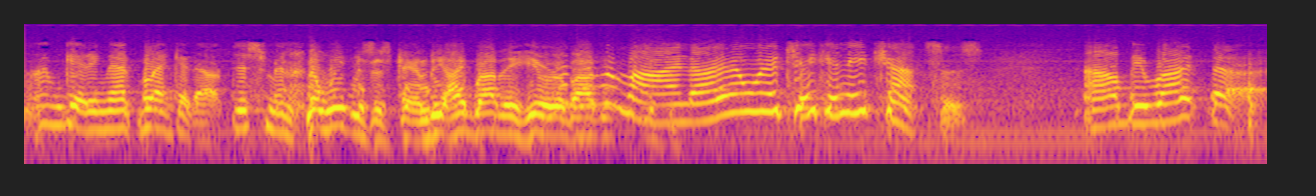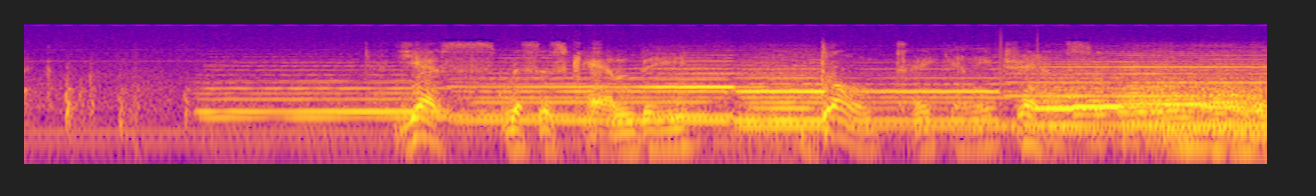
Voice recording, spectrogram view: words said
I'm getting that blanket out this minute. Now, wait, Mrs. Canby. I'd rather hear Well, about... Never mind. I don't want to take any chances. I'll be right back. Yes, Mrs. Canby. Don't take any chances.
